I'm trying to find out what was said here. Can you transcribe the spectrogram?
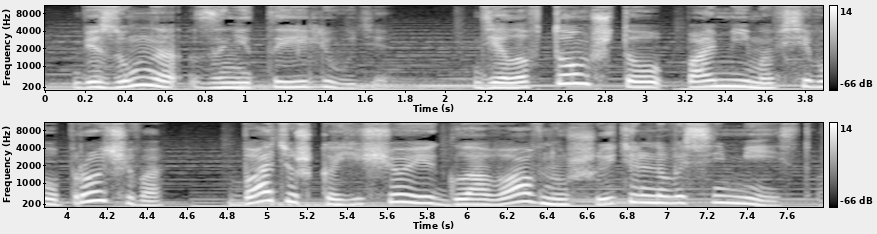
– безумно занятые люди. Дело в том, что, помимо всего прочего, батюшка еще и глава внушительного семейства.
